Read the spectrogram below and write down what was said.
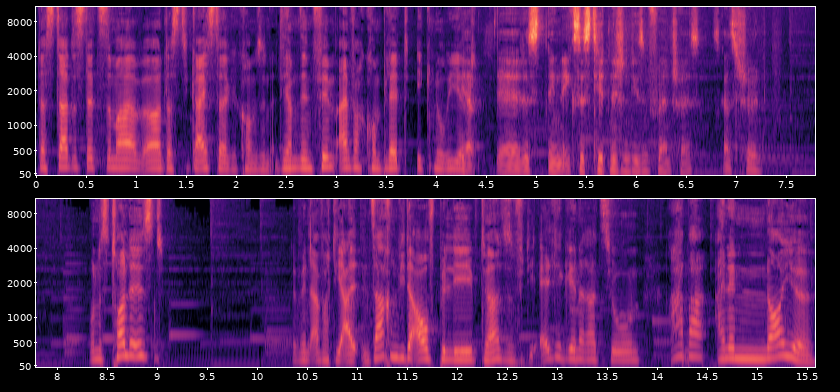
dass da das letzte Mal war, dass die Geister gekommen sind. Die haben den Film einfach komplett mehr. ignoriert. Ja, das Ding existiert nicht in diesem Franchise. Das ist ganz schön. Und das Tolle ist, da werden einfach die alten Sachen wieder aufbelebt, ja, das sind für die ältere Generation, aber eine neue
